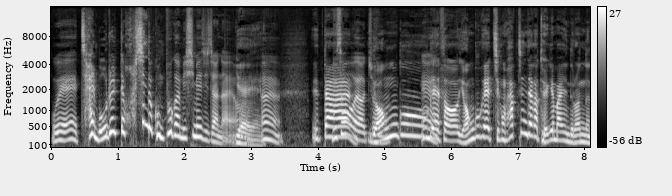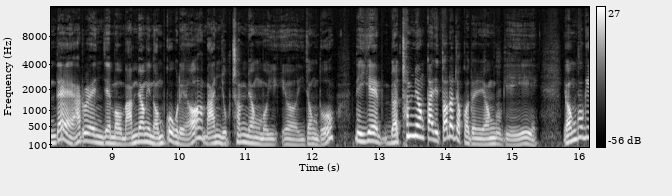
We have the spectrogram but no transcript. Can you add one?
왜 잘 모를 때 훨씬 더 공포감이 심해지잖아요. 예. 예. 네. 일단 무서워요, 영국에서 네. 영국에 지금 확진자가 되게 많이 늘었는데 하루에 이제 뭐 만 명이 넘고 그래요. 만 육천 명 뭐이 어, 이 정도. 근데 이게 몇 천 명까지 떨어졌거든요. 영국이. 영국이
